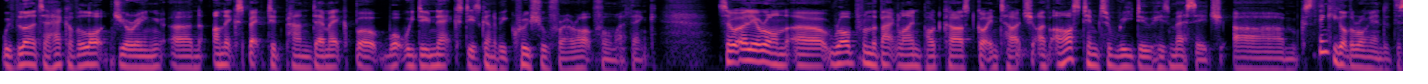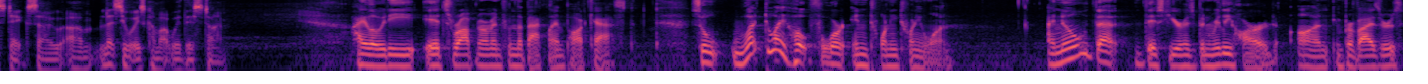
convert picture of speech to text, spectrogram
We've learnt a heck of a lot during an unexpected pandemic, but what we do next is going to be crucial for our art form, I think. So earlier on, uh, Rob from the Backline podcast got in touch. I've asked him to redo his message because um, I think he got the wrong end of the stick. So um, let's see what he's come up with this time. Hi, Lloydie. It's Rob Norman from the Backline podcast. So, what do I hope for in 2021? I know that this year has been really hard on improvisers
